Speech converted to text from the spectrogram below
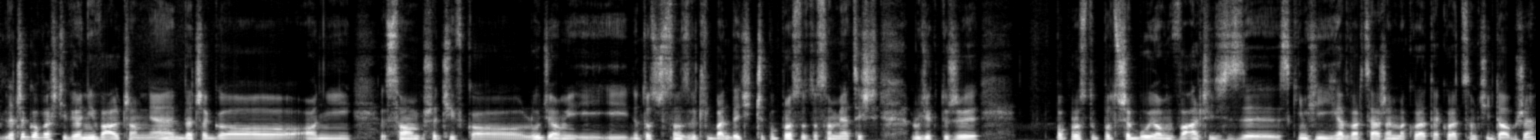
Dlaczego właściwie oni walczą, nie? Dlaczego oni są przeciwko ludziom i, i no to czy są zwykli bandyci, czy po prostu to są jacyś ludzie, którzy po prostu potrzebują walczyć z, z kimś i ich adwarcarzem, akurat, akurat są ci dobrze.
